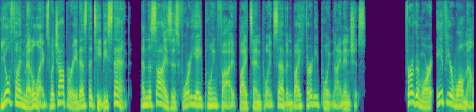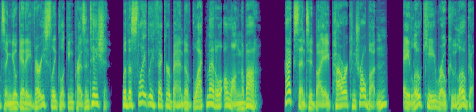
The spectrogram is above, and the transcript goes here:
You'll find metal legs which operate as the TV stand, and the size is 48.5 by 10.7 by 30.9 inches. Furthermore, if you're wall mounting, you'll get a very sleek-looking presentation with a slightly thicker band of black metal along the bottom, accented by a power control button, a low-key Roku logo,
